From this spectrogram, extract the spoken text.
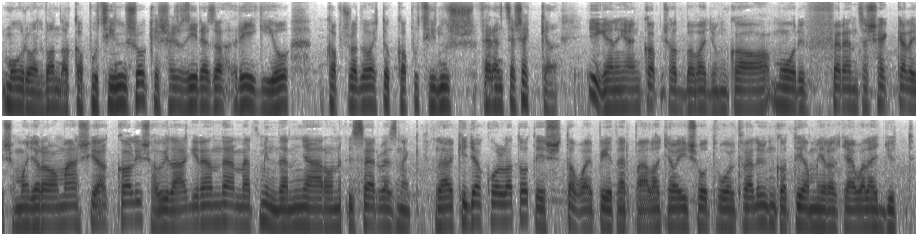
Móron vannak kapucinusok, és azért ez a régió kapcsolatban vagytok kapucinus ferencesekkel? Igen, igen, kapcsolatban vagyunk a Móri ferencesekkel és a magyar almásiakkal is, a világi rendel, mert minden nyáron szerveznek lelki gyakorlatot, és tavaly Péter Pál atya is ott volt velünk, a Tiamiratjával együtt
